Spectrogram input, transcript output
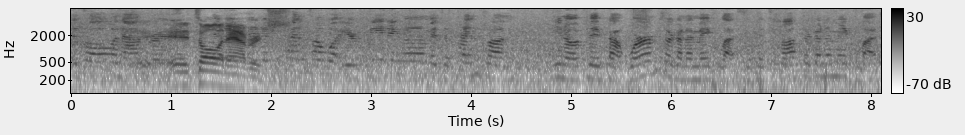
It's all an average. It's all an average. It depends on what you're feeding them. It depends on, you know, if they've got worms, they're gonna make less. If it's hot, they're gonna make less.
